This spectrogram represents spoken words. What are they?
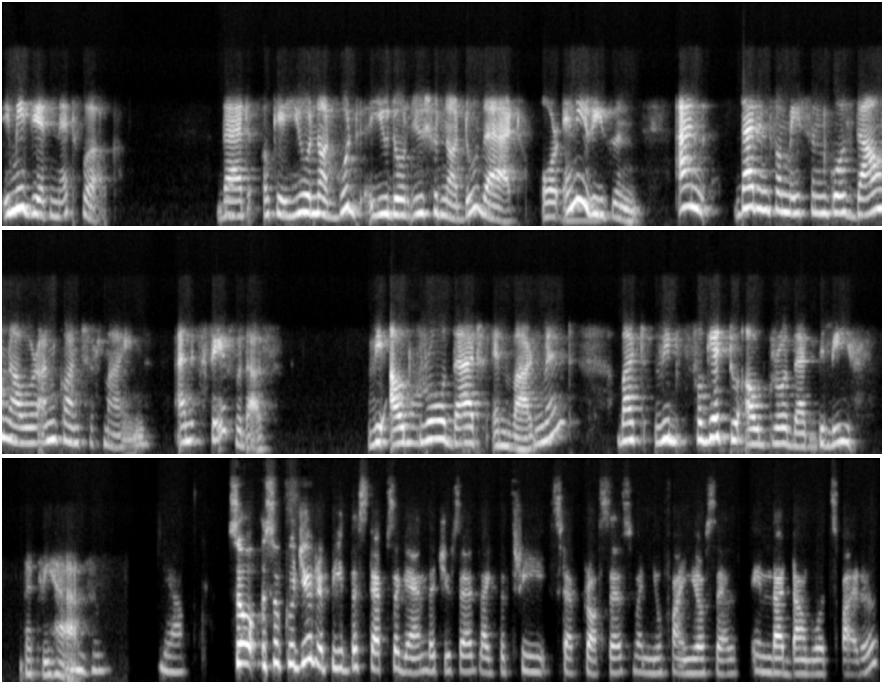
immediate network that okay you are not good you don't you should not do that or any reason. And that information goes down our unconscious mind and it stays with us. We outgrow that environment but we forget to outgrow that belief that we have. Mm-hmm. yeah so, so could you repeat the steps again that you said, like the three step process when you find yourself in that downward spiral?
